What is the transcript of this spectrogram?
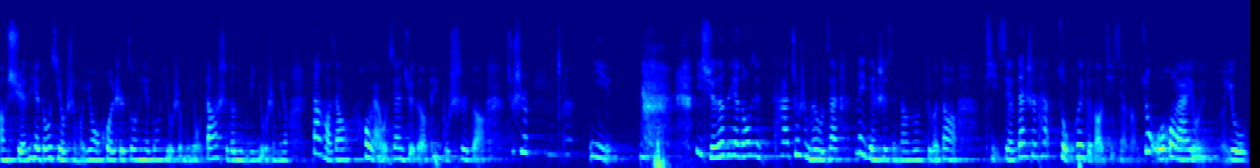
啊，学那些东西有什么用，或者是做那些东西有什么用？当时的努力有什么用？但好像后来，我现在觉得并不是的，就是你。你学的那些东西，它就是没有在那件事情当中得到体现，但是它总会得到体现的。就我后来有有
